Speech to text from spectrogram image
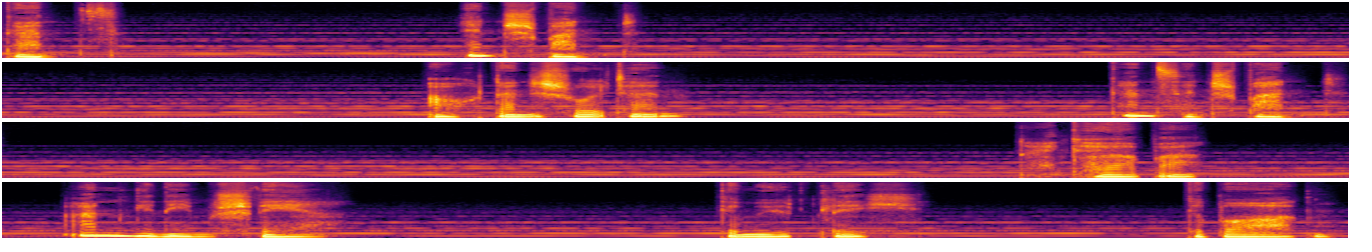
ganz entspannt. Auch deine Schultern ganz entspannt. Dein Körper angenehm schwer, gemütlich, geborgen.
